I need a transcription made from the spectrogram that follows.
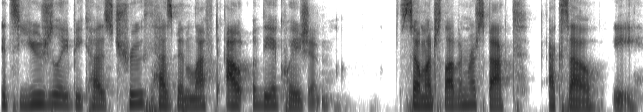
it's usually because truth has been left out of the equation. So much love and respect, XOE.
